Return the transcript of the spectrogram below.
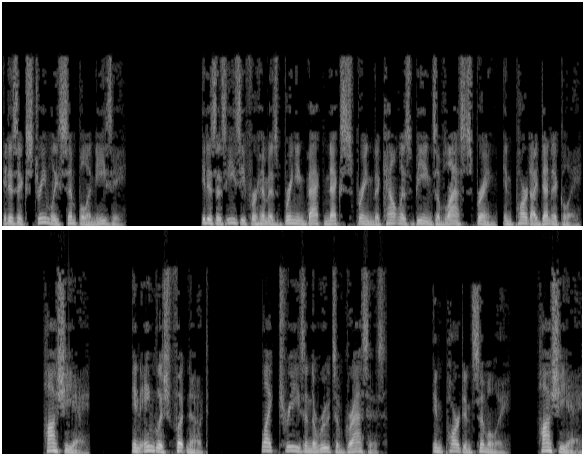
it is extremely simple and easy. It is as easy for him as bringing back next spring the countless beings of last spring, in part identically. Hashiye. In English footnote. Like trees and the roots of grasses. In part in simile. Hashiye.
